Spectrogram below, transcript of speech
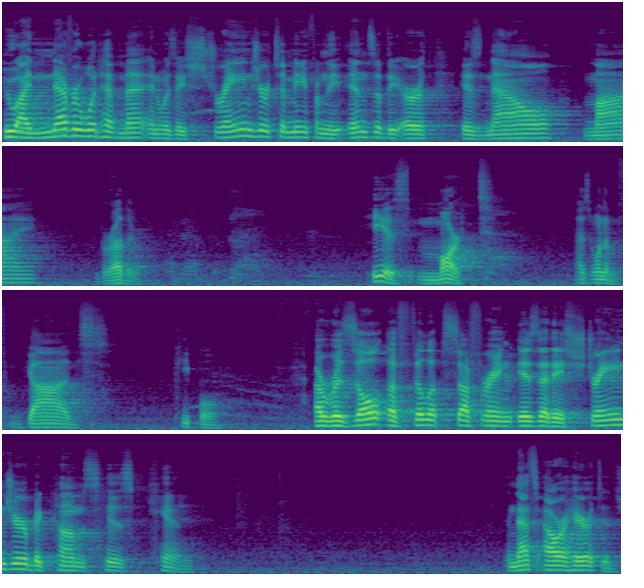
who I never would have met and was a stranger to me from the ends of the earth, is now my brother. He is marked as one of God's people. A result of Philip's suffering is that a stranger becomes his kin. And that's our heritage.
